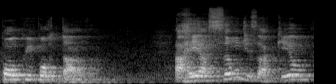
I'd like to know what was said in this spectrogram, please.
Pouco importava. A reação de Zaqueu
